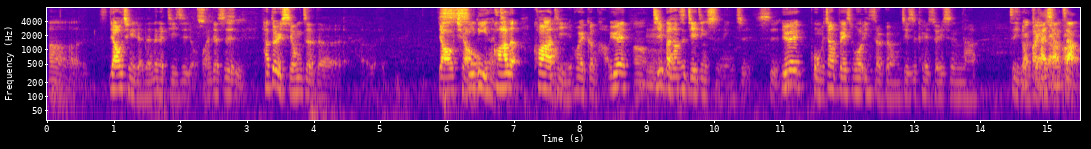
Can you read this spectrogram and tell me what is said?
呃邀请人的那个机制有关，就是它对使用者的、呃、要求 quality quality 会更好，因为基本上是接近实名制，是。因为我们像 Facebook、Instagram，我们其实可以随时拿自己的开小账，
